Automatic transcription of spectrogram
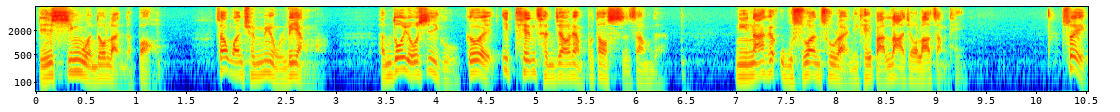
连新闻都懒得报，这完全没有量嘛。很多游戏股，各位一天成交量不到十张的，你拿个五十万出来，你可以把辣椒拉涨停。所以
